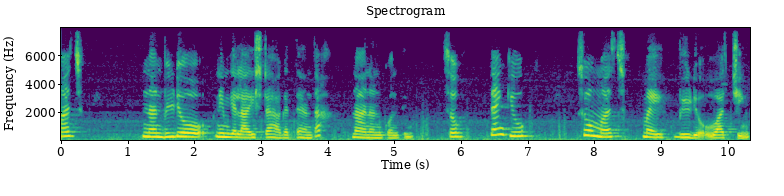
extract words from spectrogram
much ನನ್ನ ವಿಡಿಯೋ ನಿಮಗೆಲ್ಲ ಇಷ್ಟ ಆಗುತ್ತೆ ಅಂತ ನಾನು ಅನ್ಕೊತೀನಿ. So thank you so much my video watching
